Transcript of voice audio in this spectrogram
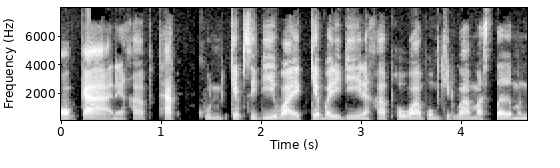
Orca เนี่ยครับ ถ้าคุณเก็บซีดีไว้เก็บไว้ดีๆนะครับ เพราะว่าผมคิดว่า master มัน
